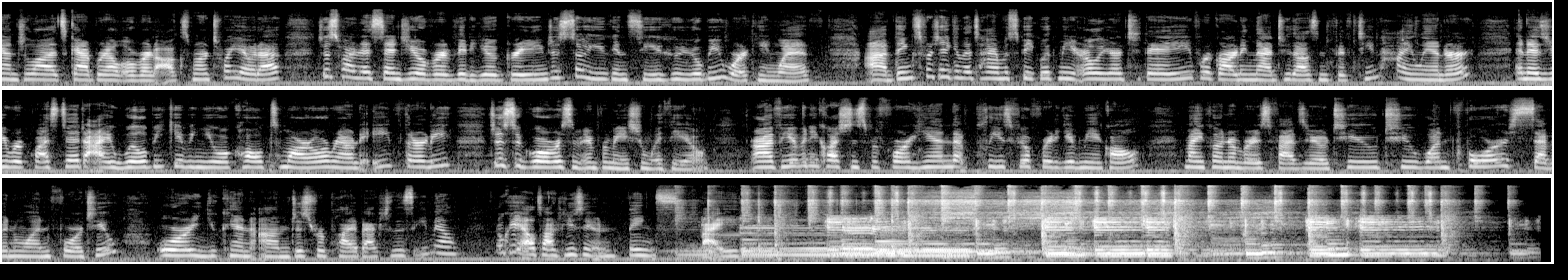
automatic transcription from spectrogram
Angela. It's Gabrielle over at Oxmoor Toyota. Just wanted to send you over a video greeting just so you can see who you'll be working with. Uh, thanks for taking the time to speak with me earlier today regarding that 2015 Highlander. And as you requested, I will be giving you a call tomorrow around 8.30 just to go over some information with you. Uh, if you have any questions beforehand, please feel free to give me a call. My phone number is 502-214-7142 or you can um, just reply back to this email. Okay, I'll talk to you soon. Thanks. Bye.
